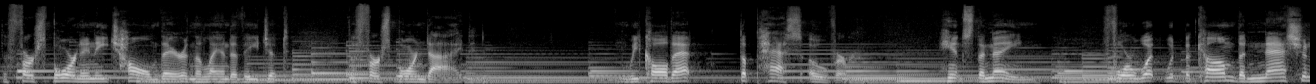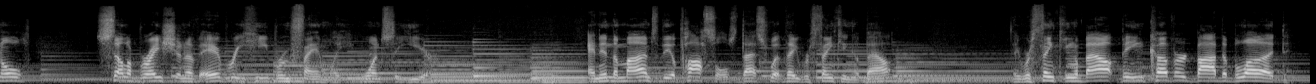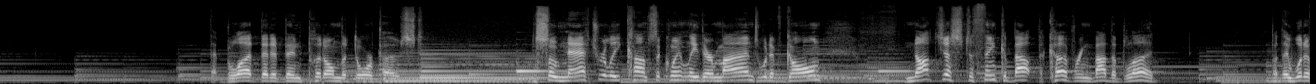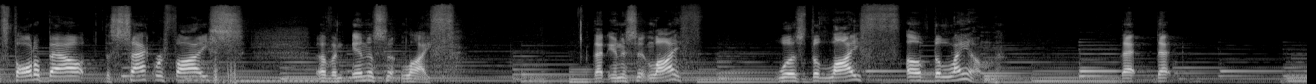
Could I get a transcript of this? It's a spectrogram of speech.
The firstborn in each home there in the land of Egypt, the firstborn died. We call that the Passover, hence the name, for what would become the national celebration of every Hebrew family once a year. And in the minds of the apostles, that's what they were thinking about. They were thinking about being covered by the blood, that blood that had been put on the doorpost. And so, naturally, consequently, their minds would have gone not just to think about the covering by the blood, but they would have thought about the sacrifice of an innocent life. That innocent life was the life of the lamb, that, that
